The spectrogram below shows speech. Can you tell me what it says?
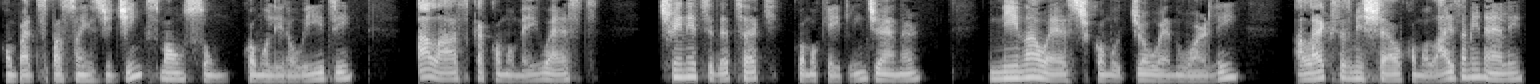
com participações de Jinx Monsoon como Little Weedy, Alaska como Mae West, Trinity the Tuck como Caitlyn Jenner, Nina West como Joanne Worley, Alexis Michelle como Liza Minnelli,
